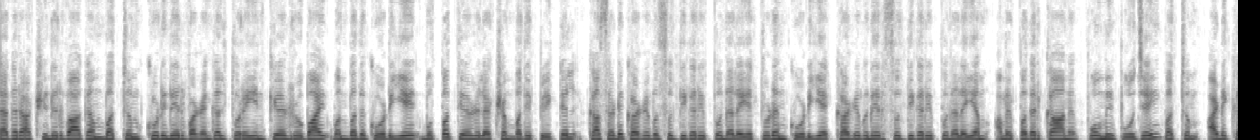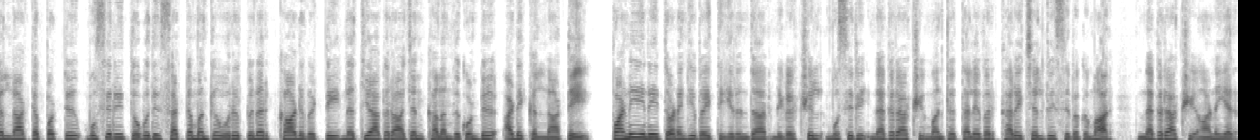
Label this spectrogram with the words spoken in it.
நகராட்சி நிர்வாகம் மற்றும் குடிநீர் வழங்கல் துறையின் கீழ் ரூபாய் ஒன்பது கோடியே முப்பத்தேழு லட்சம் மதிப்பீட்டில் கசடு கழிவு சுத்திகரிப்பு நிலையத்துடன் கூடிய கழிவுநீர் சுத்திகரிப்பு நிலையம் அமைப்பதற்கான பூமி பூஜை மற்றும் அடிக்கல் நாட்டப்பட்டு முசிறி தொகுதி சட்டமன்ற உறுப்பினர் காடுவெட்டி நத்தியாகராஜன் கலந்து கொண்டு அடிக்கல் நாட்டி. பணியினை தொடங்கி வைத்து இருந்தார் நிகழ்ச்சியில் முசிறி நகராட்சி மன்ற தலைவர் கரைச்செல்வி சிவகுமார் நகராட்சி ஆணையர்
